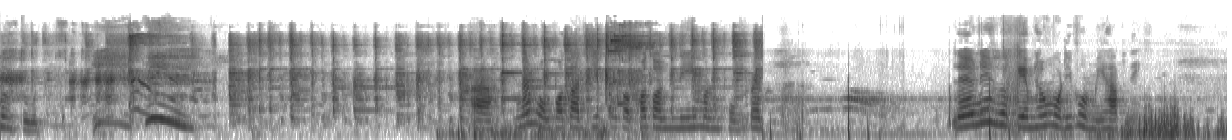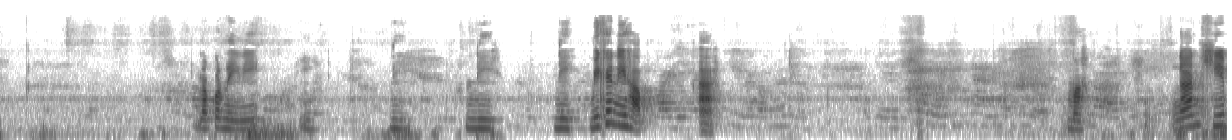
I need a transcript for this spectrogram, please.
เข้ารูตูดอะงั้นผมขอตัดคลิปไปก่อนเพราะตอนนี้มันผมเป็นแล้วนี่คือเกมทั้งหมดที่ผมมีครับนี่แล้วก็ในนี้ นี่ นี่ นี่ มีแค่นี้ครับ อะ มา งั้นคลิป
